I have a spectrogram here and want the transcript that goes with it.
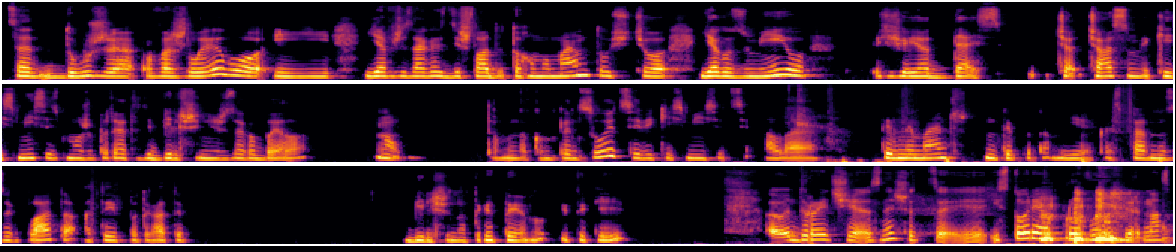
це дуже важливо, і я вже зараз дійшла до того моменту, що я розумію, що я десь часом якийсь місяць можу потратити більше, ніж заробила. Ну, там вона компенсується в якісь місяці, але тим не менш, ну, типу, там є якась певна зарплата, а ти потратив більше на третину. І такий до речі, знаєш, це е, історія про вибір. Нас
